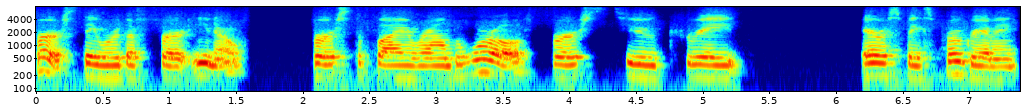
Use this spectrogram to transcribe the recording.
first. They were the first, you know, first to fly around the world, first to create aerospace programming,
